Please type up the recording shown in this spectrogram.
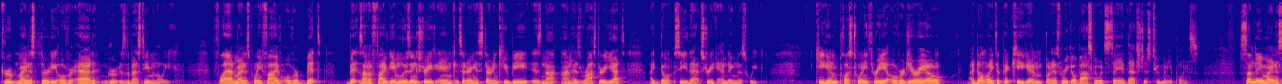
Groot minus 30 over Ed. Groot is the best team in the league. Flad minus 25 over Bit. Bit is on a five game losing streak, and considering his starting QB is not on his roster yet, I don't see that streak ending this week. Keegan plus 23 over Jirio. I don't like to pick Keegan, but as Rico Bosco would say, that's just too many points. Sunday minus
